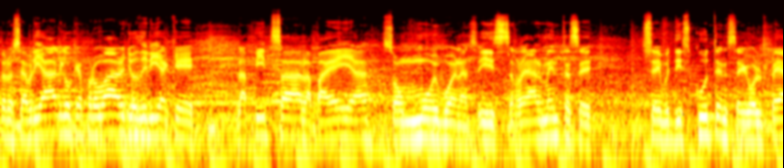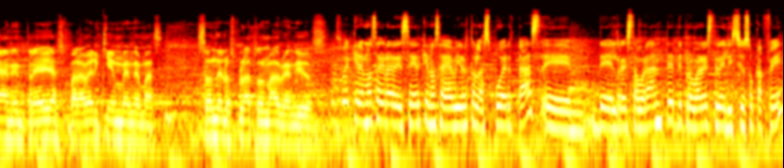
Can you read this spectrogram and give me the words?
pero si habría algo que probar, yo diría que la pizza, la paella son muy buenas y realmente se se discuten, se golpean entre ellas para ver quién vende más. Son de los platos más vendidos. Pues, queremos agradecer que nos haya abierto las puertas eh, del restaurante, de probar este delicioso café,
